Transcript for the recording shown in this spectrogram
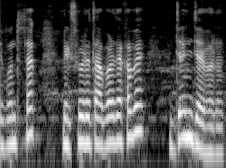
এই পর্যন্ত থাক। নেক্সট ভিডিওতে আবার দেখাবে। জয় জয় ভারত।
